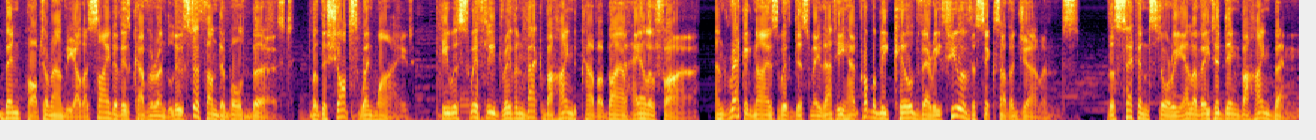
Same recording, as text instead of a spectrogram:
Ben popped around the other side of his cover and loosed a thunderbolt burst, but the shots went wide. He was swiftly driven back behind cover by a hail of fire, and recognized with dismay that he had probably killed very few of the six other Germans. The second story elevator dinged behind Ben,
